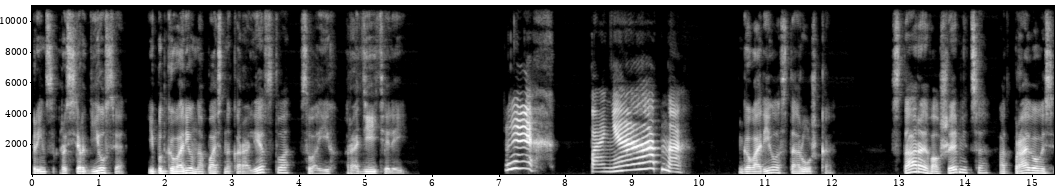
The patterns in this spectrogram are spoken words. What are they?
Принц рассердился и подговорил напасть на королевство своих родителей. «Эх, понятно», — говорила старушка. Старая волшебница отправилась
